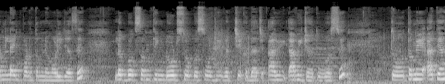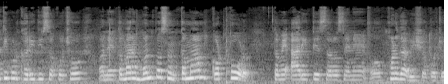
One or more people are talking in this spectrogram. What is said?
ઓનલાઈન પણ તમને મળી જશે. લગભગ સમથિંગ દોઢસો, બસોની વચ્ચે કદાચ આવી આવી જતું હશે. તો તમે આ ત્યાંથી પણ ખરીદી શકો છો અને તમારા મનપસંદ તમામ કઠોળ તમે આ રીતે સરસ એને ફણગાવી શકો છો.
